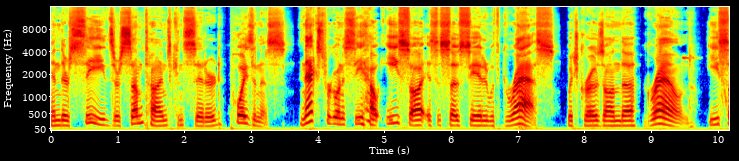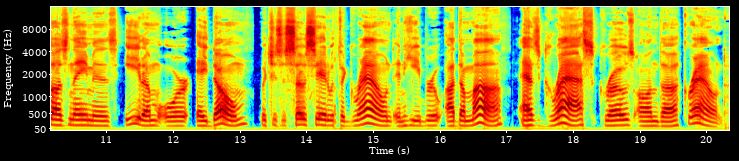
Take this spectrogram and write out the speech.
and their seeds are sometimes considered poisonous. Next, we're going to see how Esau is associated with grass, which grows on the ground. Esau's name is Edom or Edom, which is associated with the ground in Hebrew, Adamah, as grass grows on the ground.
